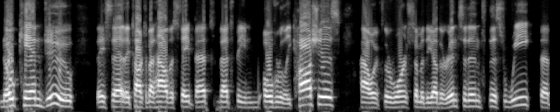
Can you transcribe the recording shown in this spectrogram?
no can do. They said they talked about how the state vets, vets being overly cautious, how if there weren't some of the other incidents this week that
